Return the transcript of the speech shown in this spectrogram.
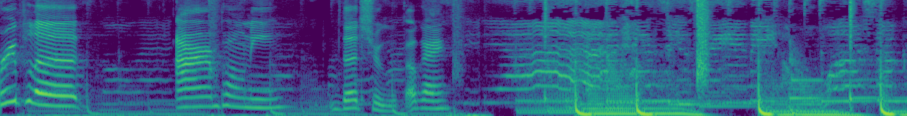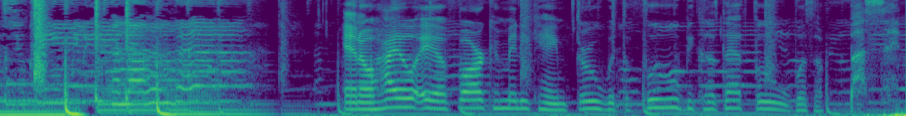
free plug, Iron Pony, the truth. Okay. An Ohio AFR committee came through with the food because that food was a bussin'.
